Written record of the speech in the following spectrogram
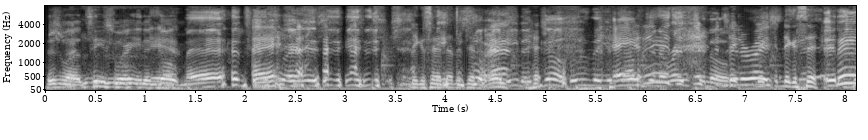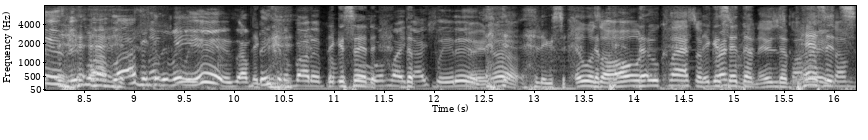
This one, T swear he the Yeah. goat, man. T Hey. swear Nigga said another T swear he the generation. goat. This nigga Hey, it is generational. generation. Nigga said. It is. It's why I'm laughing because it really is. I'm Nigga- thinking about it. Nigga said. I'm like, the- actually, it is. Nigga said- It was the a whole the- new class of Nigga said the, freshmen. They was the just peasants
